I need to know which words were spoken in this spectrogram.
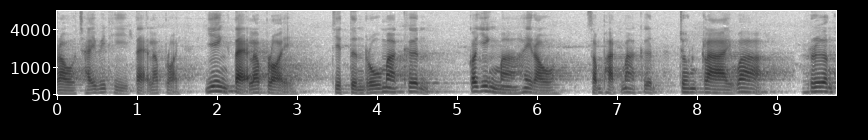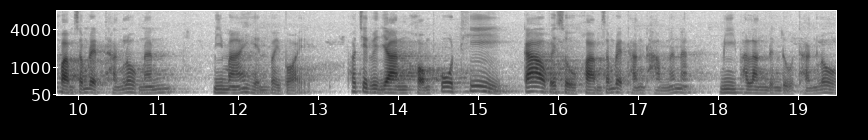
เราใช้วิธีแตะแล้วปล่อย ยิ่งแตะแล้วปล่อย จิตตื่นรู้มากขึ้น ก็ยิ่งมาให้เราสัมผัสมากขึ้น จนกลายว่าเรื่องความสำเร็จทางโลกนั้น มีมาให้เห็นบ่อยๆ เพราะจิตวิญญาณของผู้ที่ก้าวไปสู่ความสำเร็จทางธรรมนั้นนะ่ะมีพลังดึงดูดทางโลก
